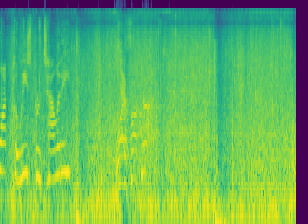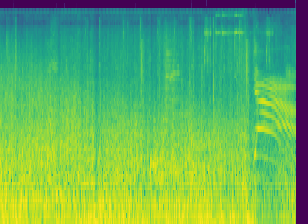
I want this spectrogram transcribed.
Want police brutality? Why the fuck not? Yeah!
